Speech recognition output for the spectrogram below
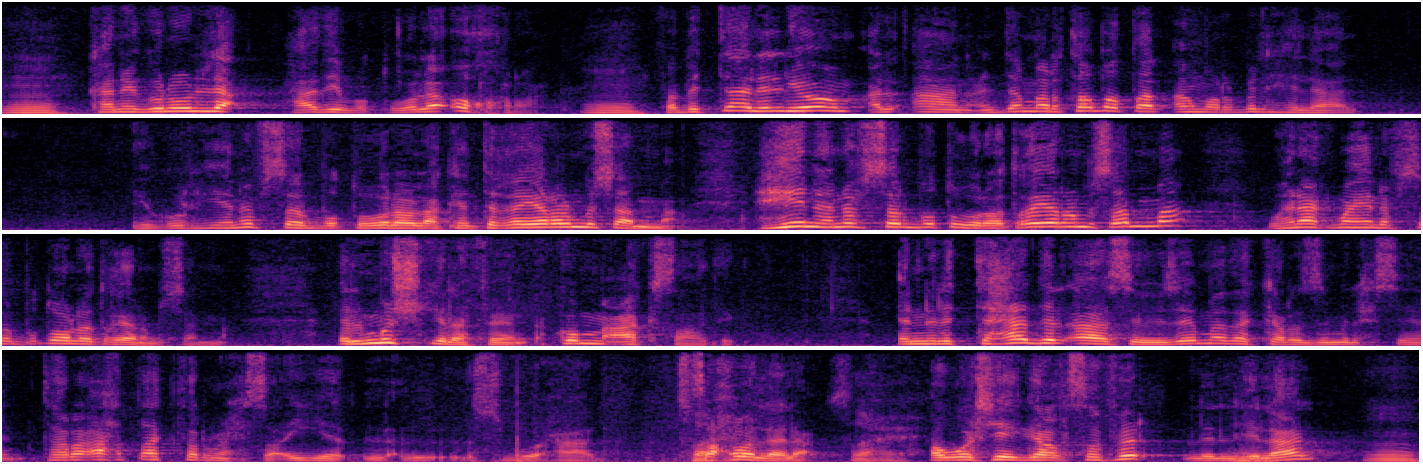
مم. كانوا يقولون لا هذه بطولة أخرى. مم. فبالتالي اليوم الآن عندما ارتبط الأمر بالهلال يقول هي نفس البطولة ولكن تغير المسمى. هنا نفس البطولة تغير المسمى وهناك ما هي نفس البطولة تغير المسمى. المشكلة فين؟ أكون معك صادق. إن الاتحاد الآسيوي زي ما ذكر الزميل حسين ترى اعطى أكثر من إحصائية ال- ال- الأسبوع هذا صح, صح. ولا لا صحيح. أول شيء قال صفر للهلال مم.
